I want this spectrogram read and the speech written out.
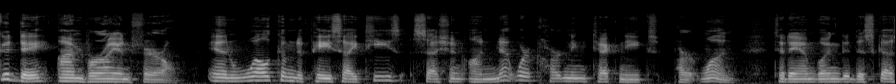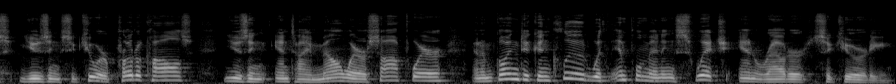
Good day, I'm Brian Farrell, and welcome to PACE IT's session on Network Hardening Techniques, Part 1. Today I'm going to discuss using secure protocols, using anti-malware software, and I'm going to conclude with implementing switch and router security.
